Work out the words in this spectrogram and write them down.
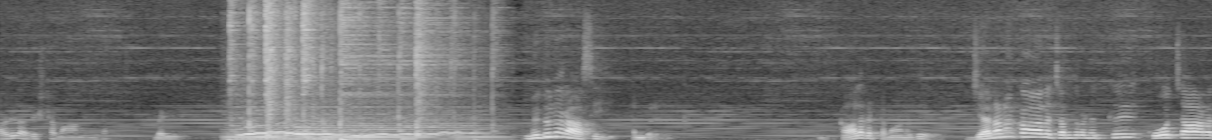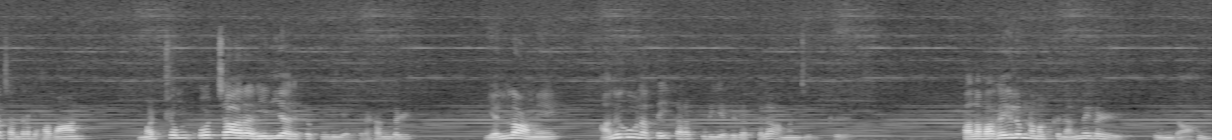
ஆறு அதிர்ஷ்டமான நிறம் வெள்ளை. மிதுன ராசி அன்பர்கள் காலகட்டமானது ஜனனகால சந்திரனுக்கு கோச்சார சந்திர பகவான் மற்றும் கோச்சார ரீதியாக இருக்கக்கூடிய கிரகங்கள் எல்லாமே அனுகூலத்தை தரக்கூடிய விதத்தில் அமைஞ்சிருக்கு. பல வகையிலும் நமக்கு நன்மைகள் உண்டாகும்.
